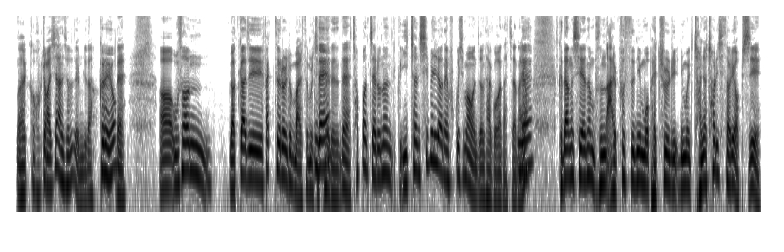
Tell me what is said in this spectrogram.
네, 걱정하지 않으셔도 됩니다. 그래요? 네. 어, 우선 몇 가지 팩트를 좀 말씀을 짚어야 네. 되는데 첫 번째로는 그 2011년에 후쿠시마 원전 사고가 났잖아요. 네. 그 당시에는 무슨 알프스니 뭐 배출이 뭐 전혀 처리 시설이 없이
